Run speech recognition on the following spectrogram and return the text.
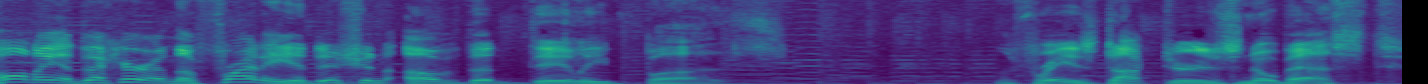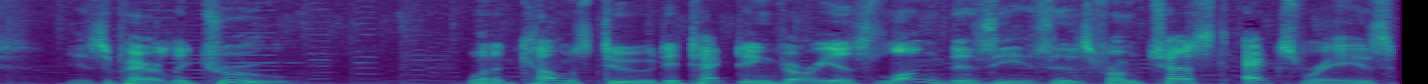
Paul Layendecker and the Friday edition of the Daily Buzz. The phrase doctors know best is apparently true when it comes to detecting various lung diseases from chest x rays,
